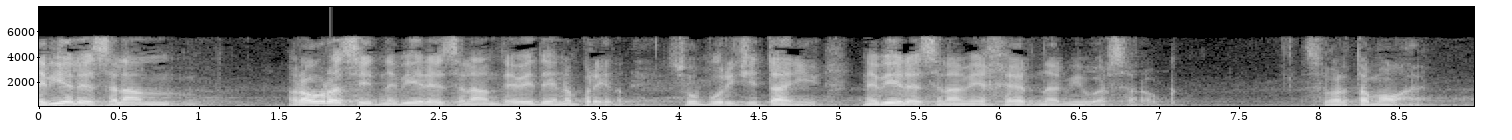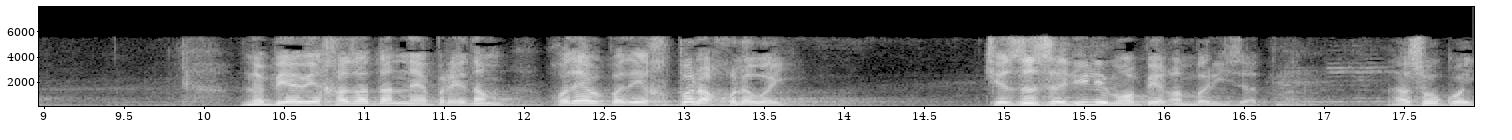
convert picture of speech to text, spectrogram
نبی علیہ السلام رو رسید نبی علیہ السلام ته دې نه پرېد سو پوری چې تانی نبی علیہ السلام یې خیر نرمي ور سره وک سورته مو آئے نبی وی خزه دن نه پرېدم خدای په دې خپل خلوي چې زه ذلیل مو پیغمبر عزت من تاسو کوی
